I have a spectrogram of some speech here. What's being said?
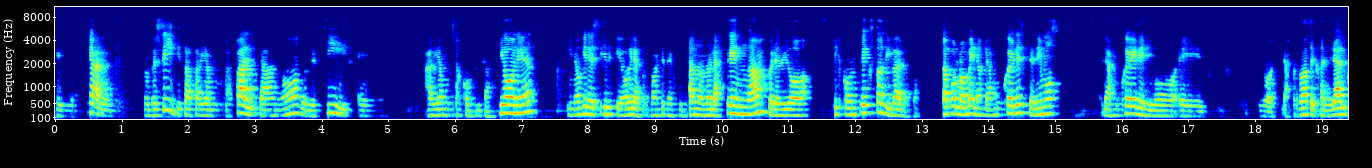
que vivenciaron, donde sí quizás había mucha falta, ¿no? donde sí eh, había muchas complicaciones, y no quiere decir que hoy las personas que estén escuchando no las tengan, pero digo, el contexto es diverso. Ya por lo menos las mujeres tenemos, las mujeres, digo, eh, digo las personas en general,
